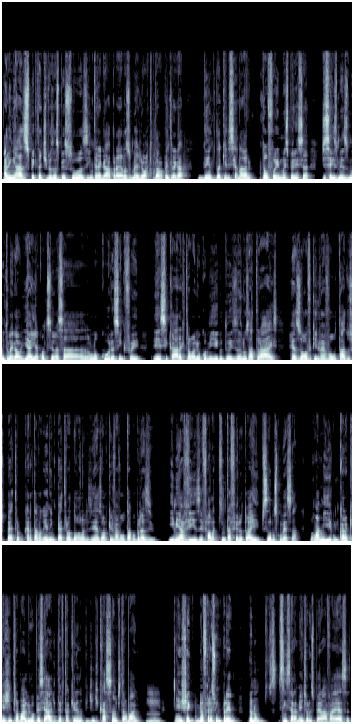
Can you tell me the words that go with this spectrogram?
alinhar as expectativas das pessoas e entregar para elas o melhor que dava para entregar dentro daquele cenário. Então foi uma experiência de seis meses muito legal. E aí aconteceu essa loucura, assim, que foi esse cara que trabalhou comigo dois anos atrás, resolve que ele vai voltar dos petro... O cara estava ganhando em petrodólares e resolve que ele vai voltar para o Brasil e me avisa e fala: quinta-feira eu tô aí, precisamos conversar. Um amigo, um cara que a gente trabalhou, pensei: ah, ele deve estar tá querendo pedir indicação de trabalho. Hum. Ele chega e me oferece um emprego. Eu não, sinceramente, eu não esperava essa.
